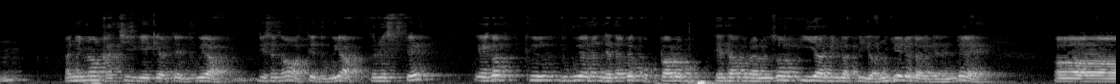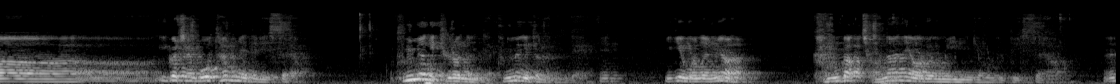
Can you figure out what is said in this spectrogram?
응? 아니면 같이 얘기할 때 누구야, 네 생각 어때 누구야? 그랬을 때 얘가 그 누구야는 대답에 곧바로 대답을 하면서 이야기를 갖다 연결해 가야 되는데 어, 이걸 잘 못하는 애들이 있어요. 분명히 들었는데, 분명히 들었는데, 예? 이게 뭐냐면, 감각 전환에 어려움이 있는 경우들도 있어요. 예?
